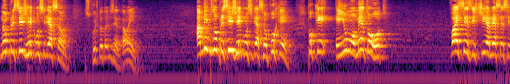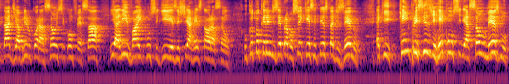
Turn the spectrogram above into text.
não precisam de reconciliação. Escute o que eu estou dizendo, calma aí. Amigos não precisam de reconciliação, por quê? Porque em um momento ou outro, vai se existir a necessidade de abrir o coração e se confessar, e ali vai conseguir existir a restauração. O que eu estou querendo dizer para você, que esse texto está dizendo, é que quem precisa de reconciliação mesmo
